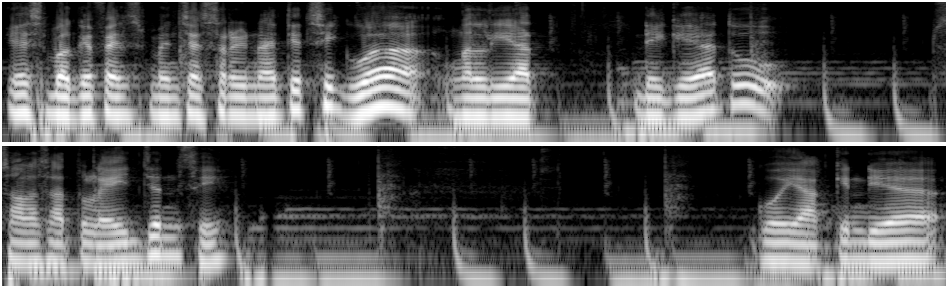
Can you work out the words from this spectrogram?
Ya sebagai fans Manchester United sih gue ngelihat De Gea tuh salah satu legend sih. Gue yakin dia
